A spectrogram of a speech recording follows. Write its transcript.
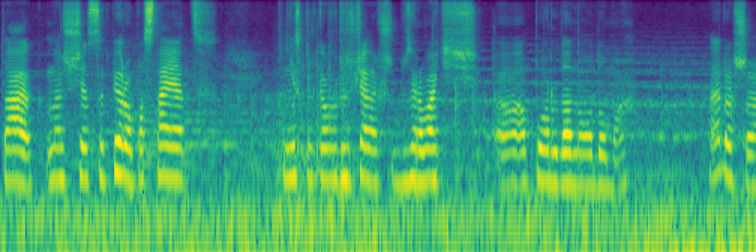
Так, нас сейчас саперу поставят несколько взрывчаток, чтобы взорвать э, опору данного дома. Хорошо.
